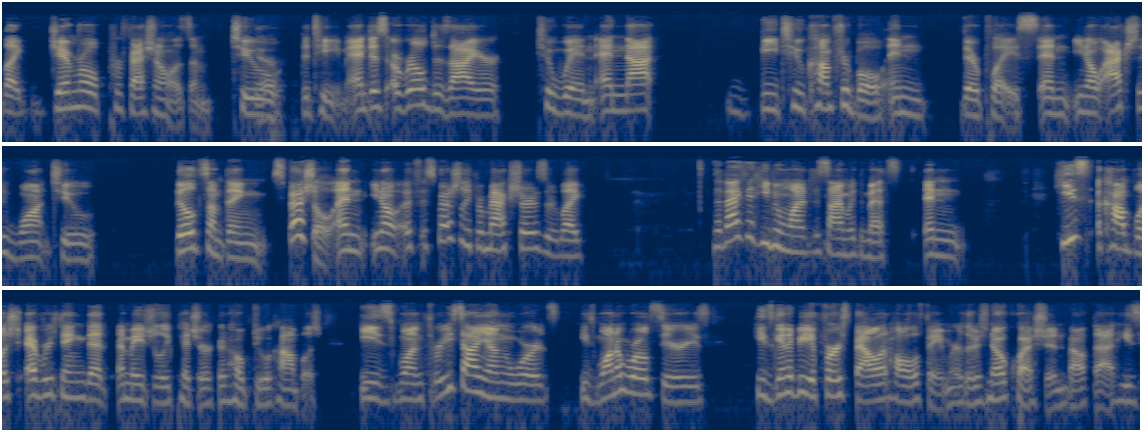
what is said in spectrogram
like general professionalism to Yeah. the team and just a real desire to win and not be too comfortable in their place and, you know, actually want to build something special. And, you know, if, especially for Max Scherzer, like the fact that he even wanted to sign with the Mets and he's accomplished everything that a major league pitcher could hope to accomplish. He's won three Cy Young awards. He's won a World Series. He's going to be a first ballot Hall of Famer. There's no question about that. He's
